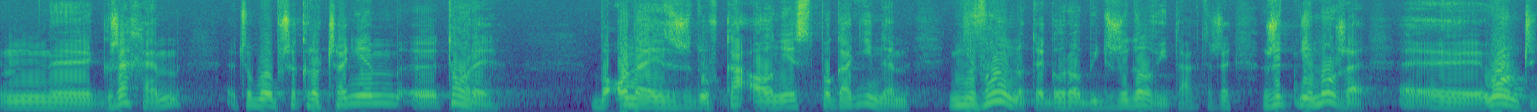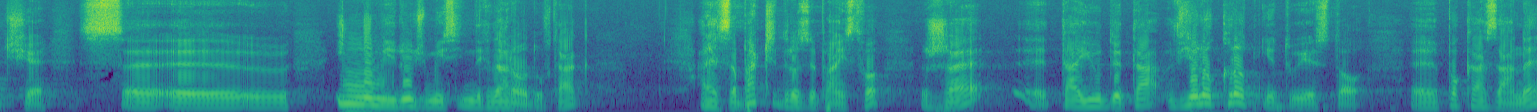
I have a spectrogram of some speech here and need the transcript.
mm, grzechem, co było przekroczeniem y, tory, bo ona jest Żydówka, a on jest poganinem. Nie wolno tego robić Żydowi, tak? Znaczy, Żyd nie może y, łączyć się z y, innymi ludźmi z innych narodów, tak? Ale zobaczcie, drodzy Państwo, że ta Judyta, wielokrotnie tu jest to pokazane,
